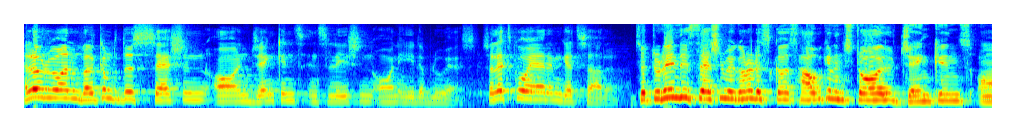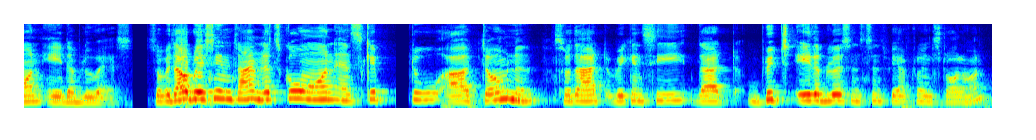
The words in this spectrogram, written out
Hello everyone, welcome to this session on Jenkins installation on AWS. So let's go ahead and get started. So today in this session, we're going to discuss how we can install Jenkins on AWS. So without wasting any time, let's go on and skip to our terminal so that we can see that which AWS instance we have to install on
